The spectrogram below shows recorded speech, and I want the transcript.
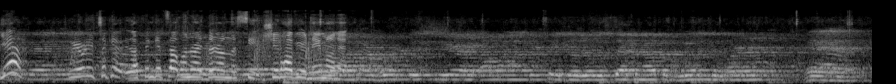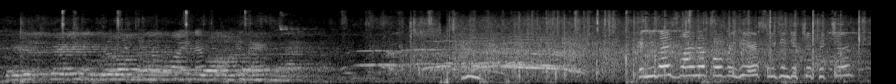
Yeah, we already took it. I think it's that one right there on the seat. It should have your name on it. Our this year, all my younger kids are really stepping up and willing to learn. And they're just great people, real men. Thank you all for coming tonight. Can you guys line up over here so we can get your picture?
